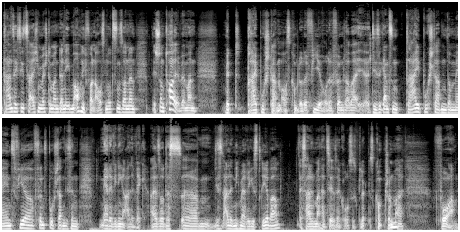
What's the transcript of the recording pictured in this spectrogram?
63 Zeichen möchte man dann eben auch nicht voll ausnutzen, sondern ist schon toll, wenn man mit drei Buchstaben auskommt oder vier oder fünf, aber äh, diese ganzen drei Buchstaben-Domains, vier, fünf Buchstaben, die sind mehr oder weniger alle weg. Also das, ähm, die sind alle nicht mehr registrierbar. Es sei denn, man hat sehr, sehr großes Glück. Das kommt schon mal vor.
